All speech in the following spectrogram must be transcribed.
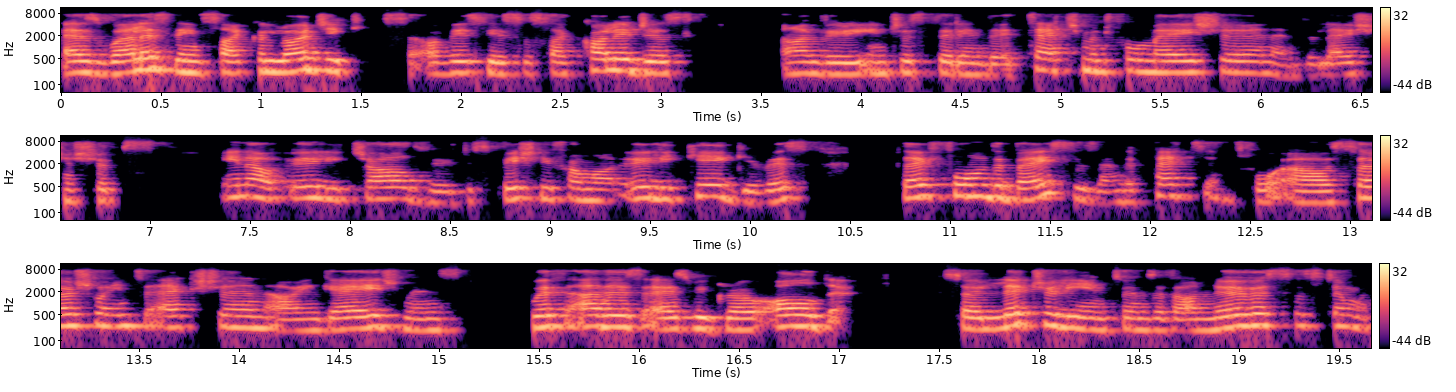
as well as then psychologically so obviously as a psychologist i'm very interested in the attachment formation and relationships in our early childhood especially from our early caregivers. They form the basis and the pattern for our social interaction our engagements with others as we grow older. So literally in terms of our nervous system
